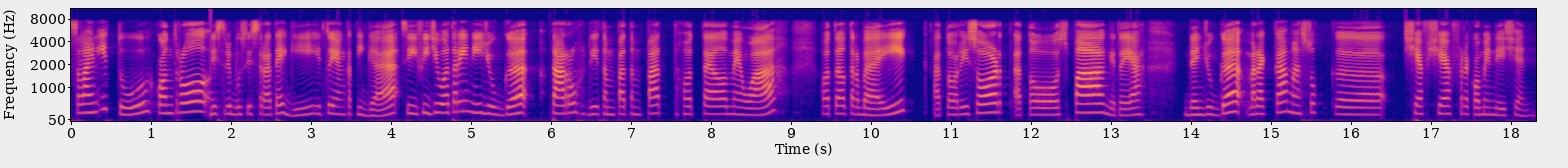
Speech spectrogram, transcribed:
selain itu, kontrol distribusi strategi itu yang ketiga. Si Fiji Water ini juga taruh di tempat-tempat hotel mewah, hotel terbaik, atau resort, atau spa gitu ya. Dan juga mereka masuk ke chef-chef recommendation.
